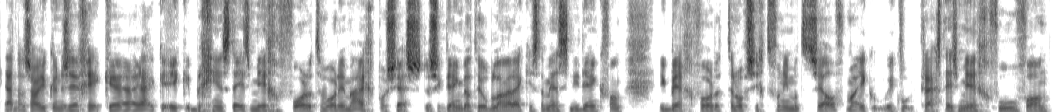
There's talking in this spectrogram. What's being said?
Ja, dan zou je kunnen zeggen, ik, uh, ja, ik, ik begin steeds meer gevorderd te worden in mijn eigen proces. Dus ik denk dat het heel belangrijk is dat mensen niet denken van, ik ben gevorderd ten opzichte van iemand zelf. Maar ik, ik, krijg steeds meer gevoel van,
